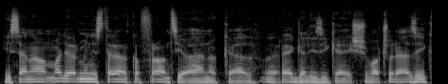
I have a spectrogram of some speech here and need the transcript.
hiszen a magyar miniszterelnök a francia elnökkel reggelizik és vacsorázik,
